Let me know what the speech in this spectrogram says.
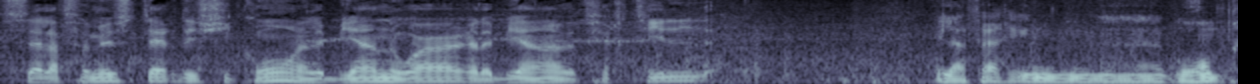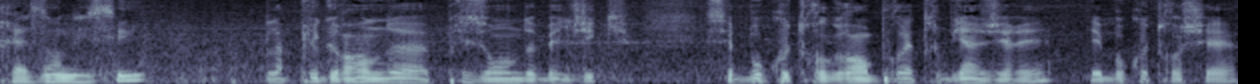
C'est la fameuse terre des Chicons. Elle est bien noire, elle est bien fertile. Il a fait une euh, grande prison ici. La plus grande euh, prison de Belgique. C'est beaucoup trop grand pour être bien géré et beaucoup trop cher.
